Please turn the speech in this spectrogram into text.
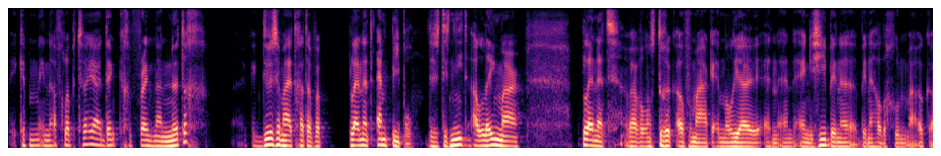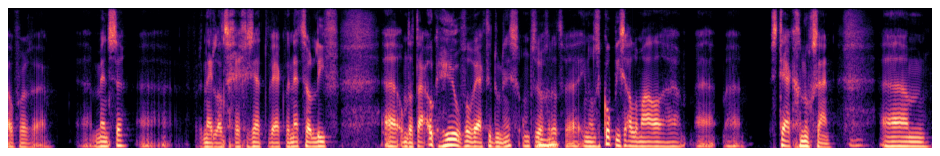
ik heb hem in de afgelopen twee jaar denk ik geframed naar nuttig. Kijk, duurzaamheid gaat over planet en people. Dus het is niet alleen maar planet waar we ons druk over maken en milieu en, en energie binnen, binnen Helder Groen, maar ook over mensen voor de Nederlandse GGZ werken we net zo lief. Uh, omdat daar ook heel veel werk te doen is. Om te zorgen mhm. dat we in onze kopjes allemaal uh, uh, sterk genoeg zijn. Um,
